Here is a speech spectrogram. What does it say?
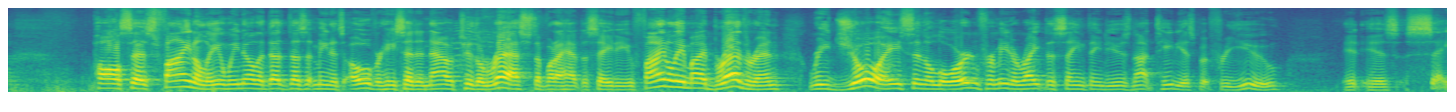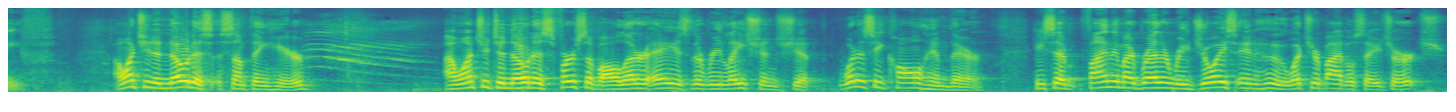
Paul says, finally, and we know that, that doesn't mean it's over. He said, and now to the rest of what I have to say to you. Finally, my brethren, rejoice in the Lord. And for me to write the same thing to you is not tedious, but for you, it is safe. I want you to notice something here. I want you to notice, first of all, letter A is the relationship. What does he call him there? He said, Finally, my brethren, rejoice in who? What's your Bible say, church?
